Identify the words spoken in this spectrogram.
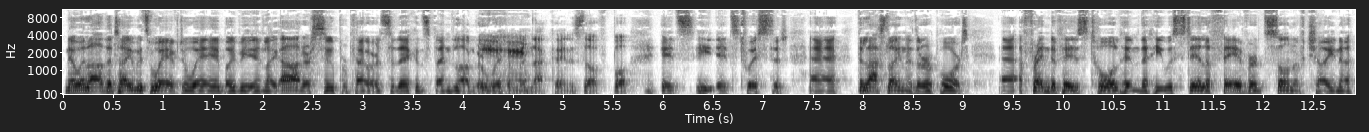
now a lot of the time it's waved away by being like oh they're superpowers so they can spend longer with him and that kind of stuff but it's it's twisted uh, the last line of the report uh, a friend of his told him that he was still a favoured son of China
